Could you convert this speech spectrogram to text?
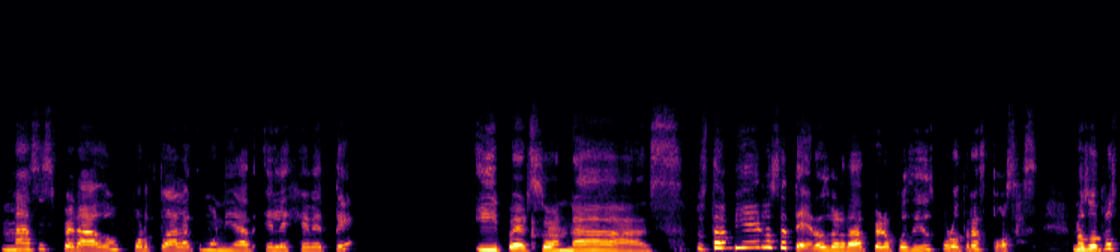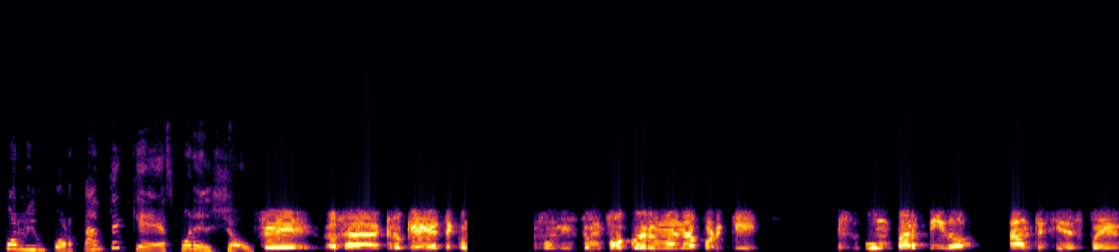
más esperado por toda la comunidad LGBT y personas, pues también los heteros, ¿verdad? Pero pues ellos por otras cosas. Nosotros por lo importante que es por el show. Se- o sea, creo que te confundiste un poco, hermana, porque es un partido antes y después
